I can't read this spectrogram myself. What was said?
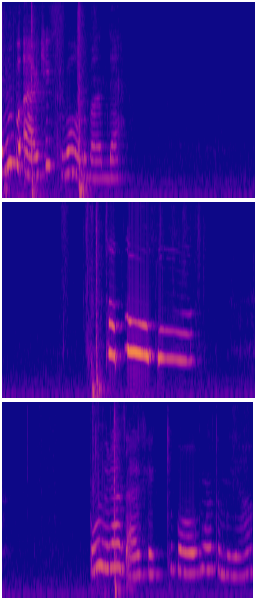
Ama bu erkek gibi oldu bende. Tatlı oldu. Ama biraz erkek gibi olmadı mı ya?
